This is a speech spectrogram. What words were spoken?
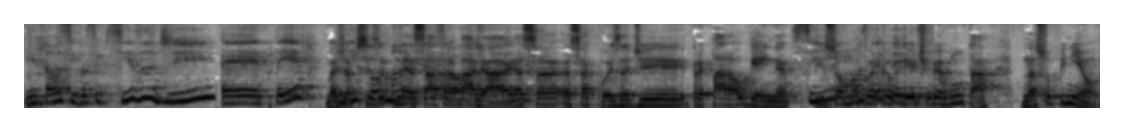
Então, assim, você precisa de é, ter. Mas já precisa começar pessoas, a trabalhar né? essa, essa coisa de preparar alguém, né? Sim, Isso é uma coisa certeza. que eu queria te perguntar. Na sua opinião,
